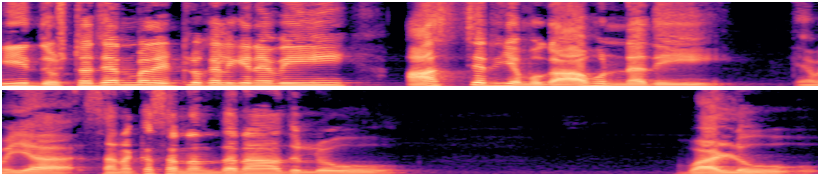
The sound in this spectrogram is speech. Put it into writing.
ఈ దుష్టజన్మలు ఎట్లు కలిగినవి? ఆశ్చర్యముగా ఉన్నది. ఏమయ్యా సనక సనందనాదులు వాళ్ళు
